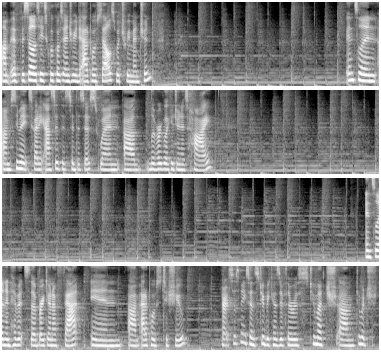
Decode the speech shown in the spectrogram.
Um, it facilitates glucose entry into adipose cells, which we mentioned. Insulin um, stimulates fatty acid synthesis when uh, liver glycogen is high. Insulin inhibits the breakdown of fat in um, adipose tissue. All right, so this makes sense too because if there was too much um, too much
